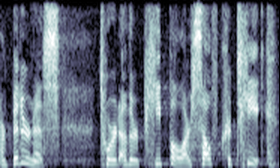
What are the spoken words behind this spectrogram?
our bitterness, toward other people, our self critique.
